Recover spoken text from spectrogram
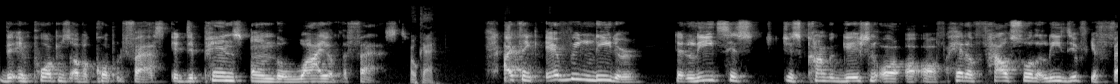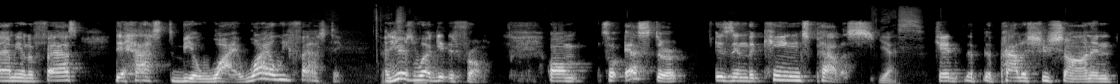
the importance of a corporate fast. It depends on the why of the fast. Okay. I think every leader that leads his his congregation or, or, or head of household that leads your, your family on a fast, there has to be a why. Why are we fasting? and here's where I get it from. Um, so Esther is in the king's palace, Yes. okay, the, the palace Shushan, and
